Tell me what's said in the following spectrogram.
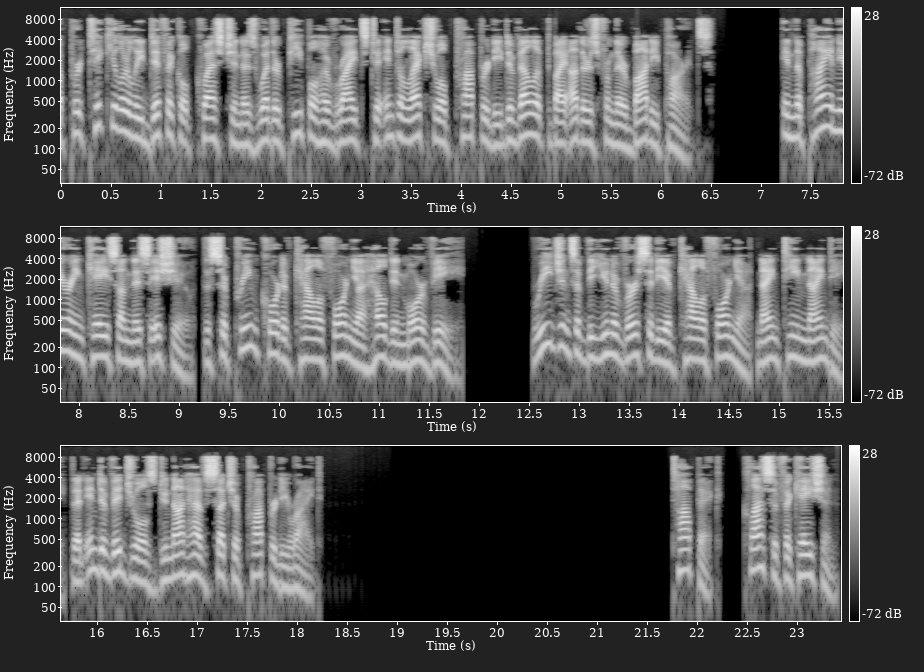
A particularly difficult question is whether people have rights to intellectual property developed by others from their body parts. In the pioneering case on this issue, the Supreme Court of California held in Moore v. Regents of the University of California 1990 that individuals do not have such a property right. Classification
